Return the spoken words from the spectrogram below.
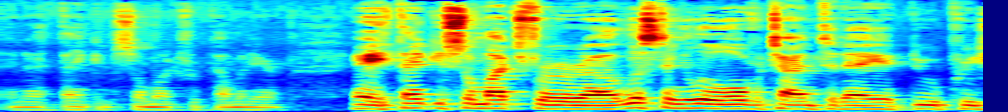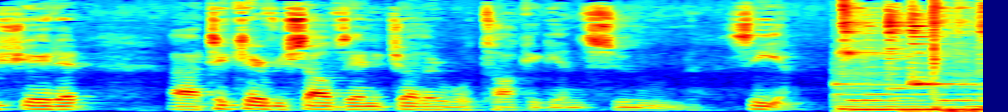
and I thank him so much for coming here. Hey, thank you so much for uh, listening a little overtime today. I do appreciate it. Uh, take care of yourselves and each other. We'll talk again soon. See ya.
